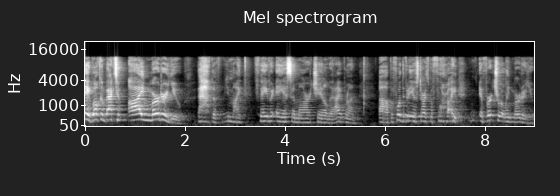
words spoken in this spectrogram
Hey, welcome back to I Murder You, ah, the, my favorite ASMR channel that I run. Uh, before the video starts, before I virtually murder you,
